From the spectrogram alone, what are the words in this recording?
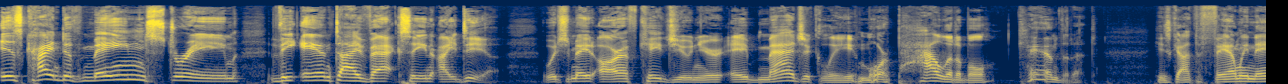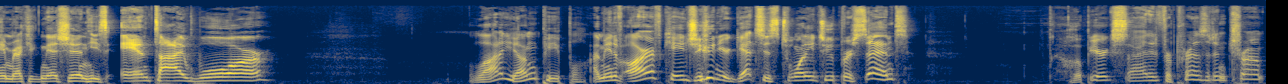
is kind of mainstream the anti vaccine idea, which made RFK Jr. a magically more palatable candidate. He's got the family name recognition, he's anti war. A lot of young people. I mean, if RFK Jr. gets his 22%, I hope you're excited for President Trump.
